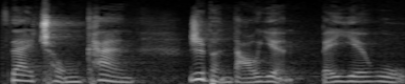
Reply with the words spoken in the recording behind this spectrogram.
在重看日本导演北野武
